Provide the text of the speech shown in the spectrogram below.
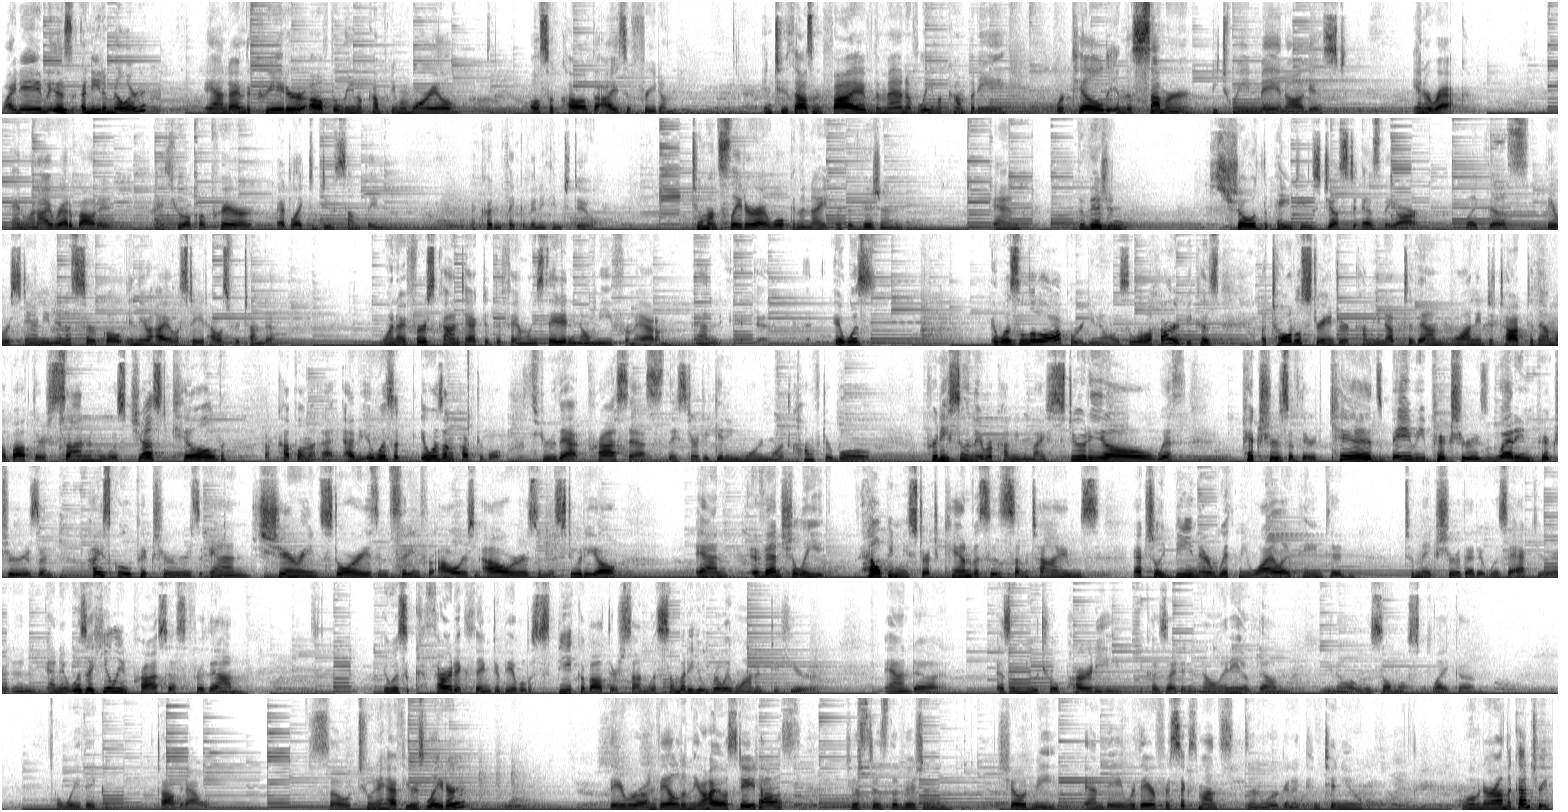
My name is Anita Miller, and I'm the creator of the Lima Company Memorial, also called the Eyes of Freedom. In 2005, the men of Lima Company were killed in the summer between May and August in Iraq. And when I read about it, I threw up a prayer, I'd like to do something. I couldn't think of anything to do. Two months later, I woke in the night with a vision, and the vision showed the paintings just as they are, like this. They were standing in a circle in the Ohio State House Rotunda. When I first contacted the families, they didn't know me from Adam, and it was it was a little awkward, you know, it was a little hard because a total stranger coming up to them, wanting to talk to them about their son who was just killed a couple, I mean, it was, it was uncomfortable. Through that process, they started getting more and more comfortable. Pretty soon they were coming to my studio with pictures of their kids, baby pictures, wedding pictures, and high school pictures, and sharing stories and sitting for hours and hours in the studio, and eventually helping me stretch canvases sometimes, actually being there with me while I painted to make sure that it was accurate. And, and it was a healing process for them. It was a cathartic thing to be able to speak about their son with somebody who really wanted to hear. And uh, as a neutral party, because I didn't know any of them, you know, it was almost like a, a way they could talk it out. So two and a half years later, they were unveiled in the Ohio State House, just as the vision showed me, and they were there for six months, and we're going to continue moving around the country.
